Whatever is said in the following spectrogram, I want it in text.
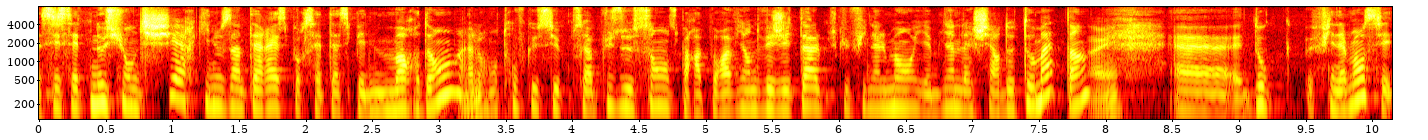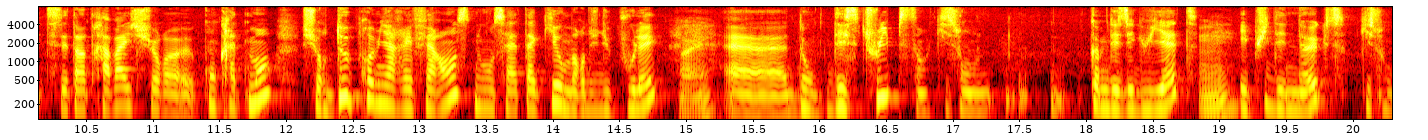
C'est cette notion de chair qui nous intéresse pour cet aspect de mordant. Mhm. Alors, on trouve que ça a plus de sens par rapport à viande végétale, puisque finalement, il y a bien de la chair de tomate. Hein. Euh, donc, finalement, c'est un travail sur, concrètement, sur deux premières références. Nous, on s'est attaqué au mordu du poulet. donc, des strips, hein, qui sont comme des aiguillettes, mmh. et puis des nuggets qui sont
